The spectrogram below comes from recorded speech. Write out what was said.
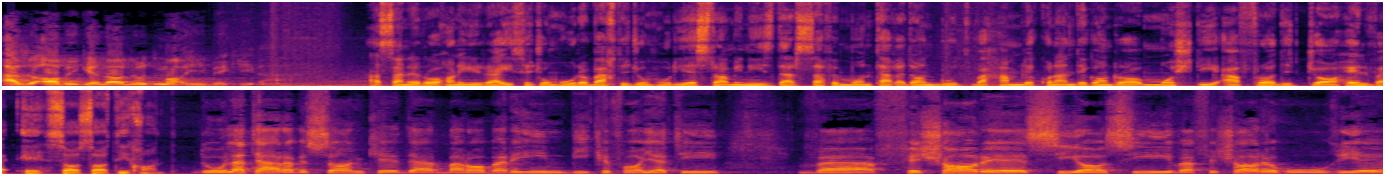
از آب گلالود ماهی بگیرن. حسن روحانی رئیس جمهور وقت جمهوری اسلامی نیز در صف منتقدان بود و حمله کنندگان را مشتی افراد جاهل و احساساتی خواند. دولت عربستان که در برابر این بیکفایتی و فشار سیاسی و فشار حقوقی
